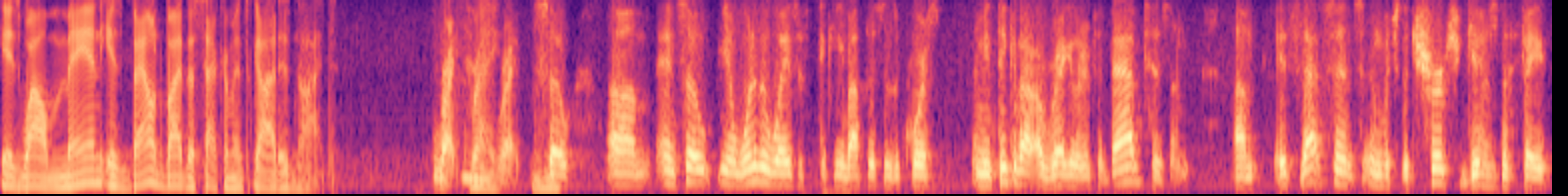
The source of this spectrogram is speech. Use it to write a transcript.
is while man is bound by the sacraments, God is not. Right. Right. Right. Mm-hmm. So um, and so you know one of the ways of thinking about this is of course I mean think about a regular infant baptism. Um, it's that sense in which the church gives the faith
